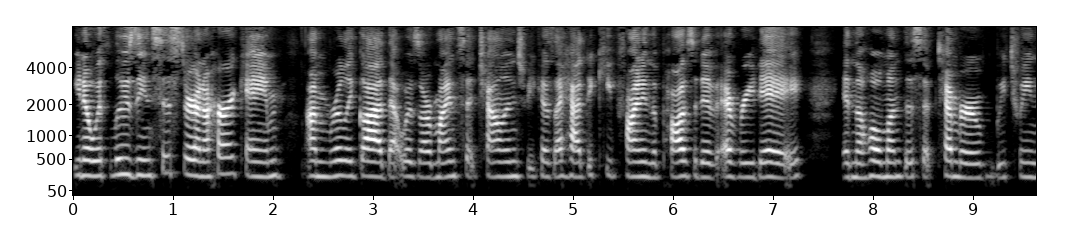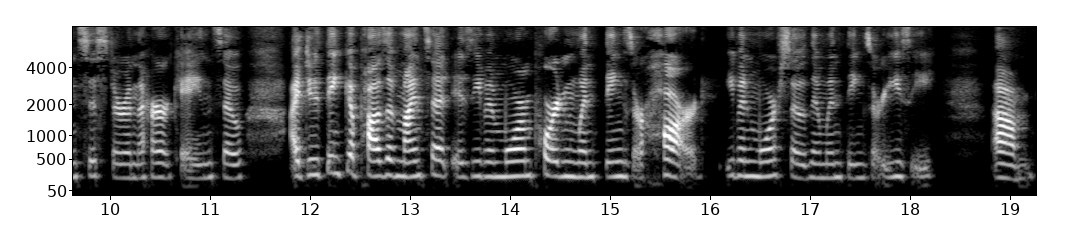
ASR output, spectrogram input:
you know, with losing sister in a hurricane, I'm really glad that was our mindset challenge because I had to keep finding the positive every day in the whole month of September between sister and the hurricane. So I do think a positive mindset is even more important when things are hard, even more so than when things are easy. Um,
